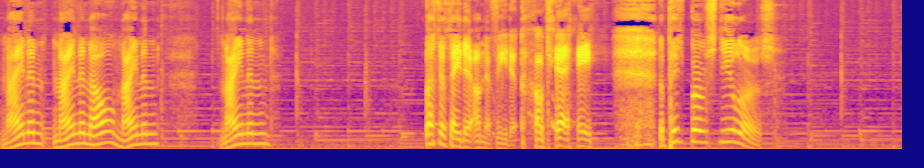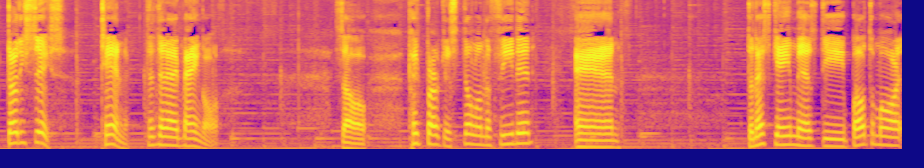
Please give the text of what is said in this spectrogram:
nine and nine and oh, nine and nine and. Let's just say they're undefeated. Okay, the Pittsburgh Steelers, thirty-six 10, Cincinnati Bengals. So Pittsburgh is still undefeated, and the next game is the Baltimore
